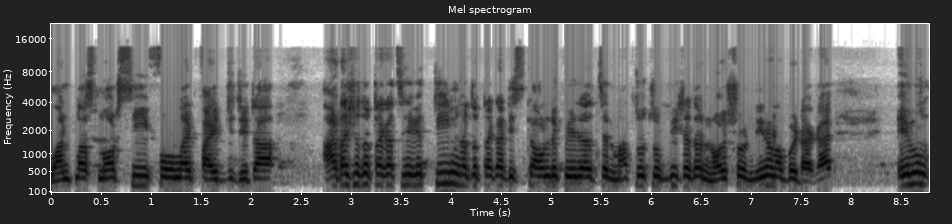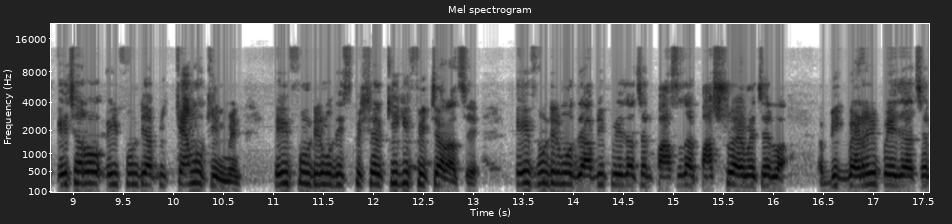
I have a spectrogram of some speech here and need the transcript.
OnePlus Nord C four lite five G যেটা আঠাশ হাজার টাকা থেকে তিন হাজার টাকা ডিসকাউন্টে পেয়ে যাচ্ছেন, মাত্র চব্বিশ হাজার নয়শো নিরানব্বই টাকায়। এবং এছাড়াও এই ফোনটি আপনি কেন কিনবেন? এই ফোনটির মধ্যে স্পেশাল কি কি ফিচার আছে? এই ফোনটির মধ্যে আপনি পেয়ে যাচ্ছেন পাঁচ হাজার পাঁচশো এমএচ এর বিগ ব্যাটারি পেয়ে যাচ্ছেন,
